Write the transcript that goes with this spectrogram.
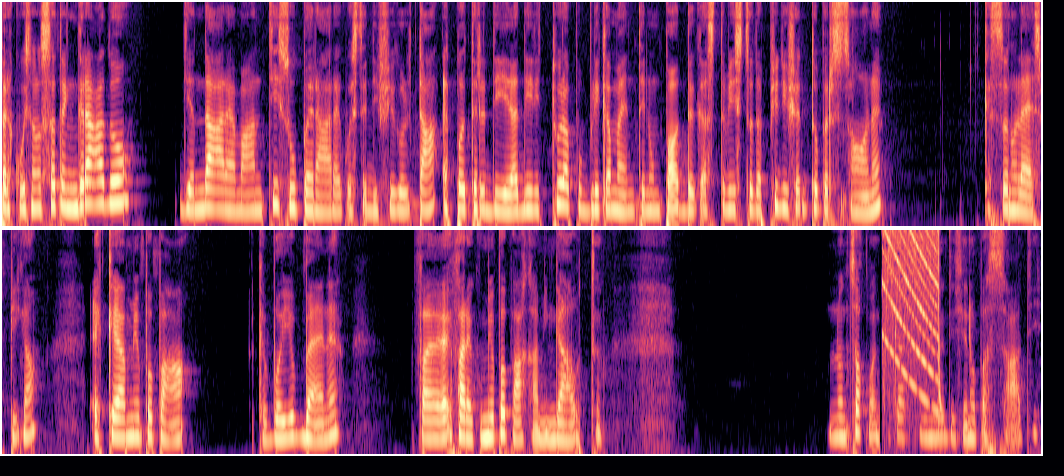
per cui sono stata in grado di andare avanti, superare queste difficoltà e poter dire addirittura pubblicamente in un podcast visto da più di 100 persone che sono lesbica e che a mio papà, che voglio bene, fare con mio papà coming out. Non so quanti cazzo minuti siano passati,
